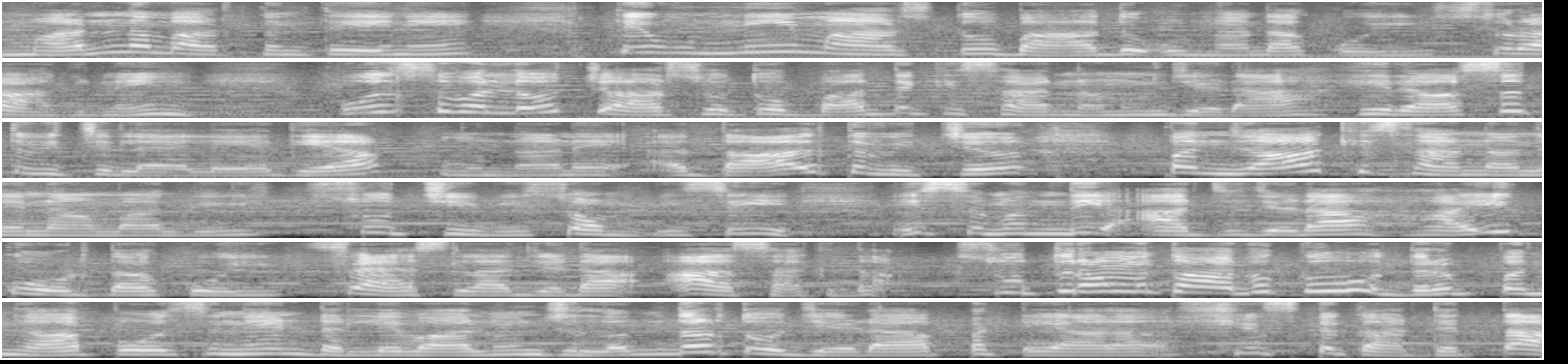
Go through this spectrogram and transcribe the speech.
ਮਰਨ ਵਰਤਨ ਤੇ ਨੇ ਤੇ 19 ਮਾਰਚ ਤੋਂ ਬਾਅਦ ਉਹਨਾਂ ਦਾ ਕੋਈ ਸੁਰਾਗ ਨਹੀਂ। ਪੁਲਿਸ ਵੱਲੋਂ 400 ਤੋਂ ਵੱਧ ਕਿਸਾਨਾਂ ਨੂੰ ਜਿਹੜਾ ਹਿਰਾਸਤ ਵਿੱਚ ਲੈ ਲਿਆ ਗਿਆ। ਉਹਨਾਂ ਨੇ ਅਦਾਲਤ ਵਿੱਚ 50 ਕਿਸਾਨਾਂ ਦੇ ਨਾਮਾਂ ਦੀ ਸੂਚੀ ਵੀ ਸੌਂਪੀ ਸੀ। ਇਸ ਸੰਬੰਧੀ ਅੱਜ ਜਿਹੜਾ ਹਾਈ ਕੋਰਟ ਦਾ ਕੋਈ ਫੈਸਲਾ ਜਿਹੜਾ ਆ ਸਕਦਾ। ਸੂਤਰਾਂ ਮੁਤਾਬਕ ਉਧਰ ਪੰਜਾਬ ਪੁਲਿਸ ਨੇ ਡੱਲੇਵਾਲ ਨੂੰ ਜਲੰਧਰ ਤੋਂ ਜਿਹੜਾ ਪਟਿਆਲਾ ਸ਼ਿਫਟ ਕਰ ਦਿੱਤਾ।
